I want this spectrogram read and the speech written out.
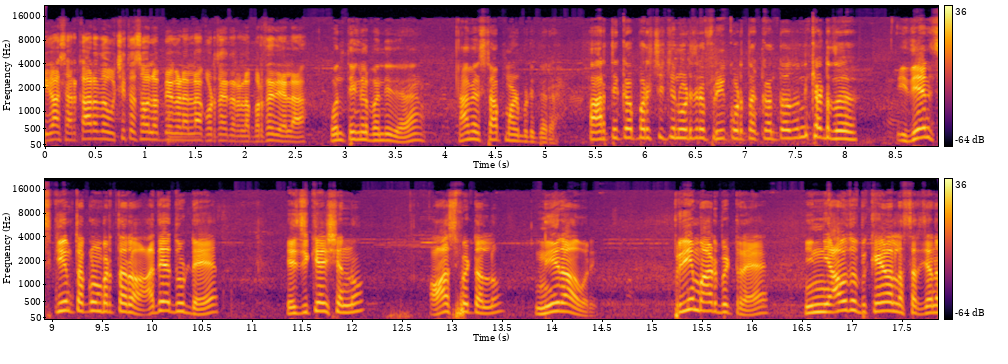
ಈಗ ಸರ್ಕಾರದ ಉಚಿತ ಸೌಲಭ್ಯಗಳೆಲ್ಲ ಕೊಡ್ತಾ ಇದಾರಲ್ಲ ಬರ್ತಾ ಇದೆಯಲ್ಲ ಒಂದು ತಿಂಗಳು ಬಂದಿದೆ. ಆಮೇಲೆ ಸ್ಟಾಪ್ ಮಾಡಿಬಿಟ್ಟಿದ್ದಾರೆ. ಆರ್ಥಿಕ ಪರಿಸ್ಥಿತಿ ನೋಡಿದ್ರೆ ಫ್ರೀ ಕೊಡ್ತಕ್ಕಂಥದ್ದನ್ನು ಕೆಟ್ಟದು ಇದೇನು ಸ್ಕೀಮ್ ತಗೊಂಡು ಬರ್ತಾರೋ ಅದೇ ದುಡ್ಡೇ ಎಜುಕೇಷನ್ನು ಹಾಸ್ಪಿಟಲ್ಲು ನೀರಾವರಿ. ಫ್ರೀ ಮಾಡಿಬಿಟ್ರೆ ಇನ್ಯಾವುದು ಕೇಳಲ್ಲ ಸರ್ ಜನ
